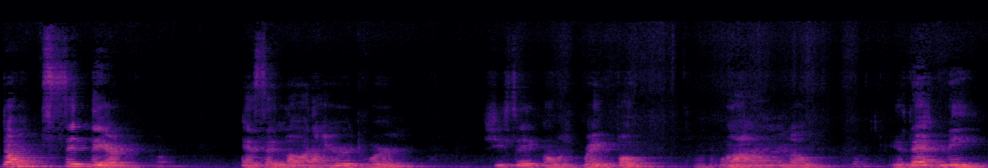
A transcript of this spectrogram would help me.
Don't sit there and said, Lord, I heard the word. She said, going to spring forth. Well, I don't know. Is that me?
